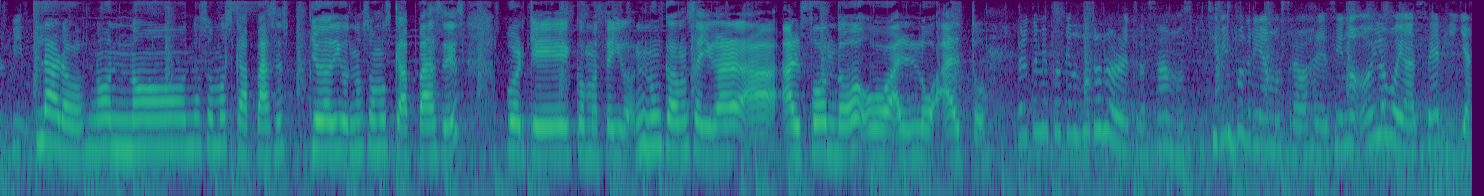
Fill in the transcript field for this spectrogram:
olvido. Claro, no, no, no somos capaces, yo digo, no somos capaces porque, como te digo, nunca vamos a llegar al fondo o a lo alto pero también porque nosotros lo retrasamos. Si bien podríamos trabajar y decir, no, hoy lo voy a hacer y ya,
